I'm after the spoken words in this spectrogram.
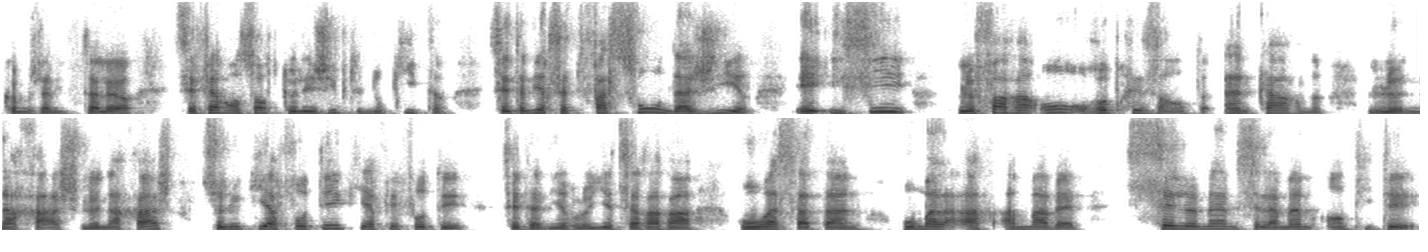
comme je l'avais dit tout à l'heure, c'est faire en sorte que l'Égypte nous quitte. C'est-à-dire cette façon d'agir. Et ici, le pharaon représente, incarne le Nachash. Le Nachash, celui qui a fauté, qui a fait fauter, c'est-à-dire le Yetzerara, ou Satan, ou Amavet. C'est le même, c'est la même entité.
